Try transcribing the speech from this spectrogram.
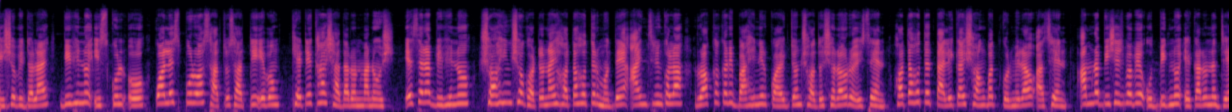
বিশ্ববিদ্যালয়, বিভিন্ন স্কুল ও কলেজ পড়ুয়া ছাত্রছাত্রী এবং খেটে খাওয়া সাধারণ মানুষ। এছাড়া বিভিন্ন সহিংস ঘটনায় হতাহতের মধ্যে আইন শৃঙ্খলা রক্ষাকারী বাহিনীর কয়েকজন সদস্যরাও রয়েছেন। হতাহতের তালিকায় সংবাদকর্মীরাও আছেন। আমরা বিশেষভাবে উদ্বিগ্ন এ কারণে যে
